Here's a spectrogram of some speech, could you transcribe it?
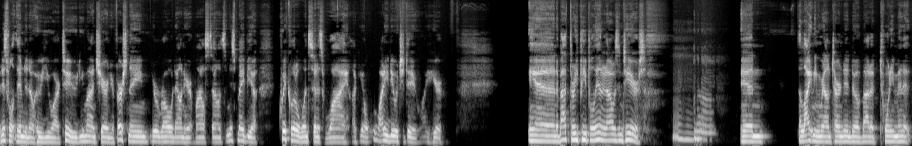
I just want them to know who you are too. Do you mind sharing your first name, your role down here at Milestones, and just maybe a quick little one sentence why? Like, you know, why do you do what you do? Why are you here? And about three people in, and I was in tears. Mm-hmm. And the lightning round turned into about a 20 minute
